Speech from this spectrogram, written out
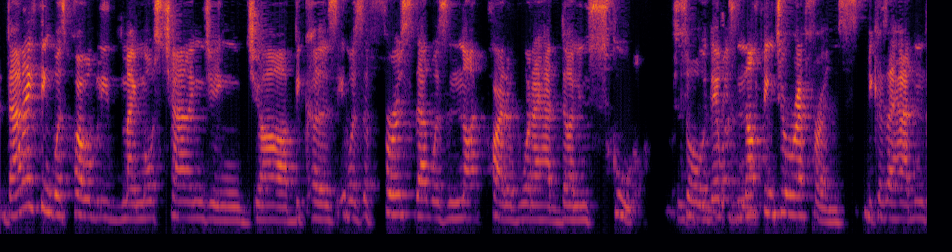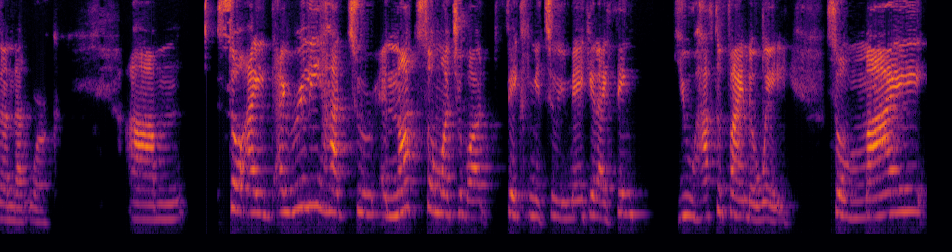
that I think was probably my most challenging job because it was the first that was not part of what I had done in school. So Mhm. there was nothing to reference because I hadn't done that work. Um, so I, I really had to, and not so much about faking it till you make it. I think you have to find a way. So my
